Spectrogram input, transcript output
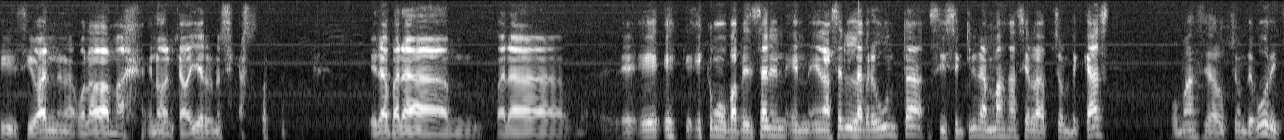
Si, si, van, o la dama, no, el caballero en ese caso. Era para, para eh, eh, es, como para pensar en, en, hacerle la pregunta si se inclinan más hacia la opción de Cast o más hacia la opción de Boric.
